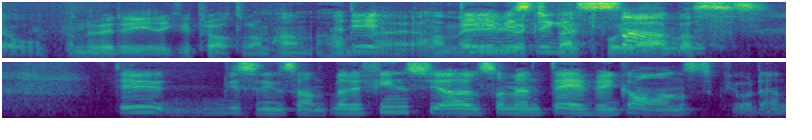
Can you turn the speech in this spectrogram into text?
Jo, men nu är det Erik vi pratar om. Han, han, det, eh, han det är ju expert på att jävlas. Det är ju visserligen sant, men det finns ju öl som inte är vegansk och den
